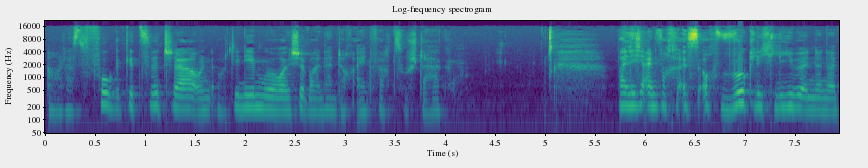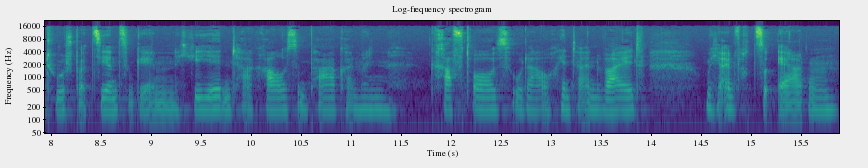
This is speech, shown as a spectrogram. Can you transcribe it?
Aber das Vogelgezwitscher und auch die Nebengeräusche waren dann doch einfach zu stark. Weil ich einfach es auch wirklich liebe, in der Natur spazieren zu gehen. Ich gehe jeden Tag raus im Park an meinen Kraftort oder auch hinter einen Wald, um mich einfach zu erden,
